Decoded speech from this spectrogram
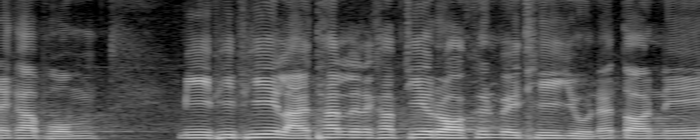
นะครับ ผม มีพี่ๆหลายท่านเลยนะครับที่รอขึ้นเวทีอยู่นะตอนนี้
